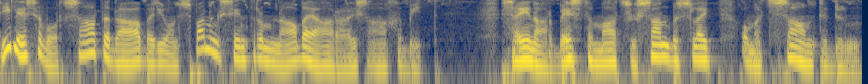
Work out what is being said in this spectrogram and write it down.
Die lesse word Saterdag by die ontspanningsentrum naby haar huis aangebied. Sy en haar beste maat Susan besluit om dit saam te doen.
